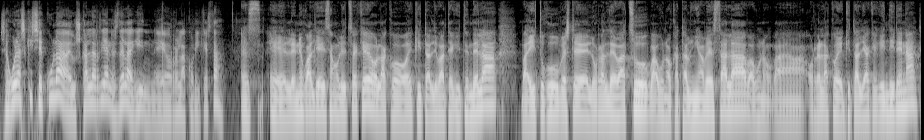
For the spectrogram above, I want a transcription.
segurazki sekula Euskal Herrian ez dela egin e, horrelakorik, ez da? Ez, e, lehenengo aldia izango litzeke, olako ekitaldi bat egiten dela, ba, ditugu beste lurralde batzuk, ba, bueno, Katalunia bezala, ba, bueno, ba, horrelako ekitaldiak egin direnak,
